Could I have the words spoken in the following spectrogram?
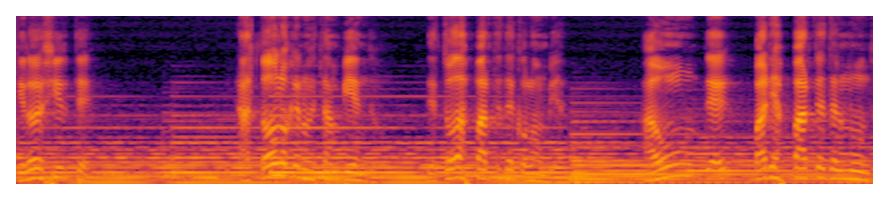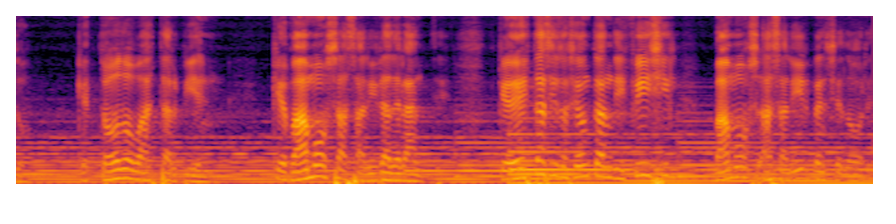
Quiero decirte a todos los que nos están viendo, de todas partes de Colombia, aún de varias partes del mundo, que todo va a estar bien, que vamos a salir adelante, que de esta situación tan difícil vamos a salir vencedores.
